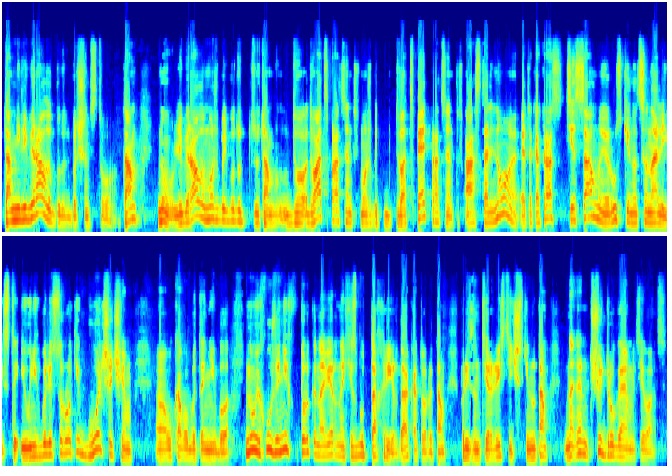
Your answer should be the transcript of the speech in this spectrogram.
там не либералы будут большинство. Там, ну, либералы, может быть, будут там 20%, может быть, 25%, а остальное это как раз те самые русские националисты. И у них были сроки больше, чем э, у кого бы то ни было. Ну, и хуже них только, наверное, Хизбут Тахрир, да, который там признан террористическим. Ну, там, наверное, чуть другая мотивация.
